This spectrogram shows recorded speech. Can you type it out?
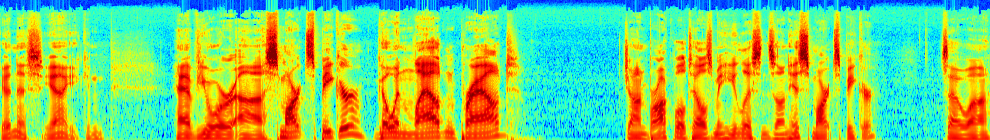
Goodness, yeah, you can have your uh, smart speaker going loud and proud. John Brockwell tells me he listens on his smart speaker. So uh,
